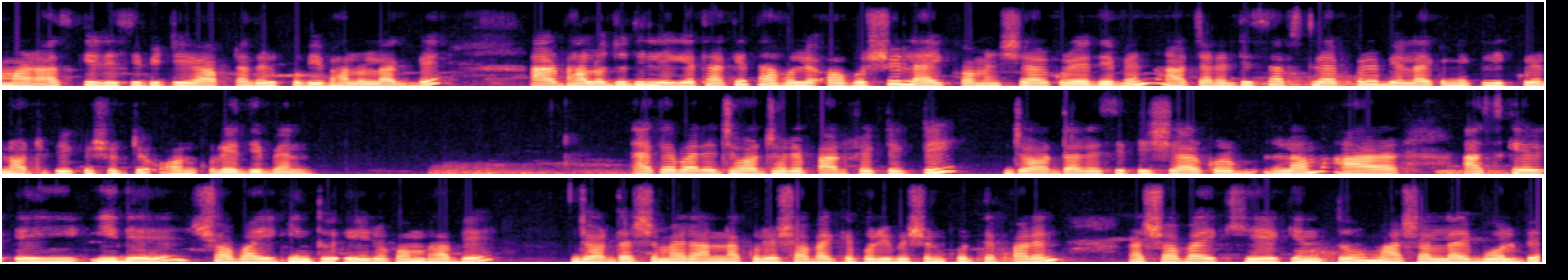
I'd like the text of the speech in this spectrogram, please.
আমার আজকের রেসিপিটি আপনাদের খুবই ভালো লাগবে। আর ভালো যদি লেগে থাকে তাহলে অবশ্যই লাইক কমেন্ট শেয়ার করে দেবেন। আর চ্যানেলটি সাবস্ক্রাইব করে বেল আইকনে ক্লিক করে নোটিফিকেশনটি অন করে দেবেন। একেবারে ঝরঝরে পারফেক্ট একটি জর্দা রেসিপি শেয়ার করলাম। আর আজকের এই ঈদে সবাই কিন্তু এইরকমভাবে জর্দার সময় রান্না করে সবাইকে পরিবেশন করতে পারেন। আর সবাই খেয়ে কিন্তু মাসাল্লাই বলবে।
